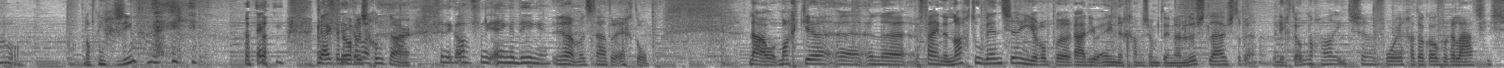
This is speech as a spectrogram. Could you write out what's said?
Oh. Nog niet gezien? Kijk er nog eens goed naar. vind ik altijd van die enge dingen. Ja, maar het staat er echt op. Nou, mag ik je eh, een eh, fijne nacht toewensen? Hier op Radio 1 gaan we zo meteen naar Lust luisteren. Er ligt ook nog wel iets voor je. gaat ook over relaties.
